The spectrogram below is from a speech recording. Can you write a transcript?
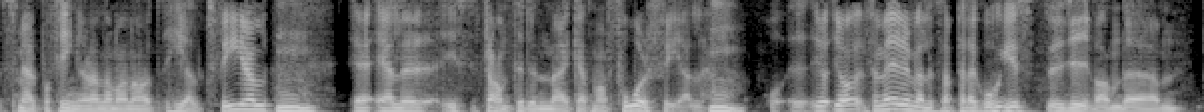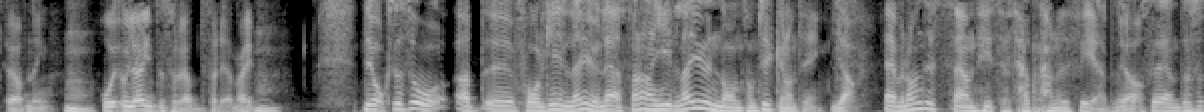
smäll på fingrarna när man har helt fel. Mm. Eh, eller i framtiden märka att man får fel. Mm. Eh, jag, för mig är det en väldigt pedagogiskt givande mm, övning. Mm. Och, och, jag är inte så rädd för det, nej. Mm. Det är också så att eh, folk gillar ju, läsarna gillar ju någon som tycker någonting. Ja. Även om det sen visar sig att man är fel, ja. så, så ändå så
